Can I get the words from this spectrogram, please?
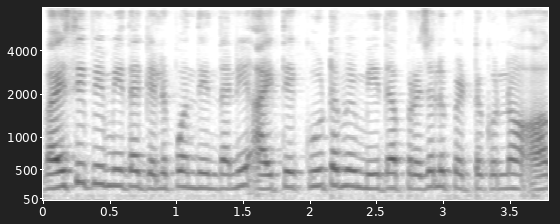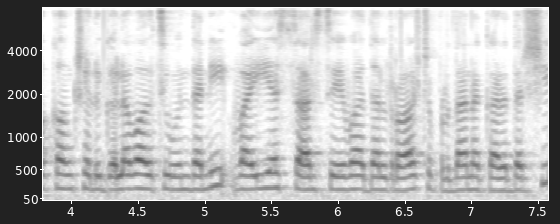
వైసీపీ మీద గెలుపొందిందని అయితే కూటమి మీద ప్రజలు పెట్టుకున్న ఆకాంక్షలు గెలవాల్సి ఉందని వైఎస్ఆర్ సేవాదళ రాష్ట్ర ప్రధాన కార్యదర్శి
